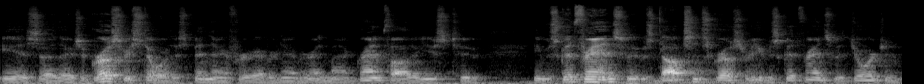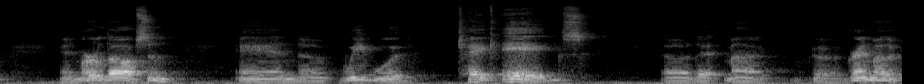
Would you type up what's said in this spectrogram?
is uh, there's a grocery store that's been there forever and ever. And my grandfather used to, he was good friends. It was Dobson's Grocery. He was good friends with George and, and Merle Dobson. And uh, we would take eggs uh, that my uh, grandmother,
